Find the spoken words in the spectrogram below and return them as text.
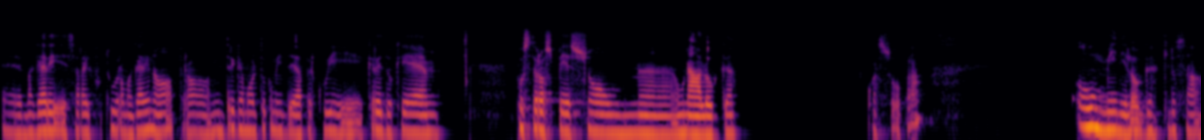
eh, magari sarà il futuro, magari no, però mi intriga molto come idea, per cui credo che posterò spesso un, un alog qua sopra. O un minilog, chi lo sa,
